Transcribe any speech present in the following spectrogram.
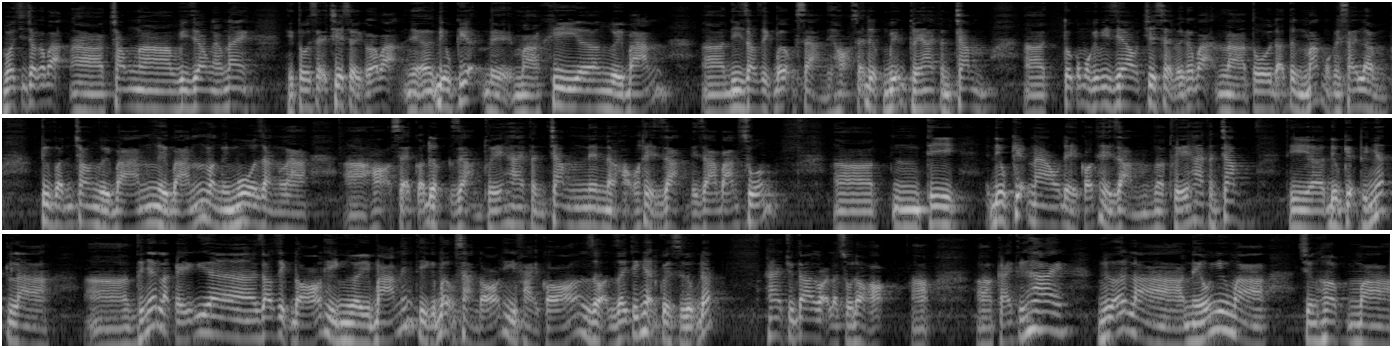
Vâng, xin chào các bạn. À, trong à, video ngày hôm nay thì tôi sẽ chia sẻ với các bạn những điều kiện để mà khi à, người bán à, đi giao dịch bất động sản thì họ sẽ được miễn thuế 2%. À, tôi có một cái video chia sẻ với các bạn là tôi đã từng mắc một cái sai lầm tư vấn cho người bán, người bán và người mua rằng là à, họ sẽ có được giảm thuế 2% nên là họ có thể giảm cái giá bán xuống. À, thì điều kiện nào để có thể giảm à, thuế 2%? Thì à, điều kiện thứ nhất là À, thứ nhất là cái uh, giao dịch đó thì người bán ấy, thì cái bất động sản đó thì phải có dọn giấy chứng nhận quyền sử dụng đất. Hay chúng ta gọi là sổ đỏ. À, à, cái thứ hai nữa là nếu như mà trường hợp mà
